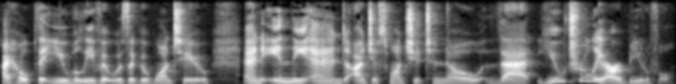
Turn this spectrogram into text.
I hope that you believe it was a good one too. And in the end, I just want you to know that you truly are beautiful.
